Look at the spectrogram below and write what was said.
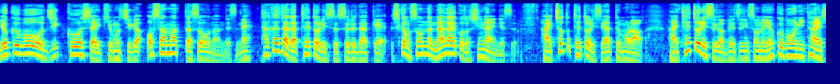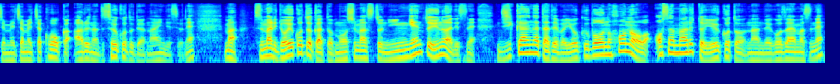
欲望を実行したい気持ちが収まったそうなんですね。たかだかテトリスするだけ。しかもそんな長いことしないんです。はい、ちょっとテトリストリスやってもらう。はい、テトリスが別にそんな欲望に対してめちゃめちゃ効果あるなんてそういうことではないんですよね。まあ、つまりどういうことかと申しますと、人間というのはですね、時間が経てば欲望の炎は収まるということなんでございますね。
